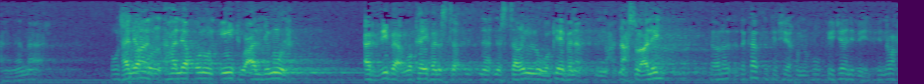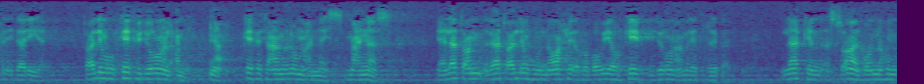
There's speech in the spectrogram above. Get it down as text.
أنا ما هل, يقول هل يقولون إيه تعلمون الربا وكيف نستغله وكيف نحصل عليه؟ ذكرت لك يا شيخ إنه في جانبين في النواحي الإدارية. تعلمهم كيف يديرون العمل. نعم. كيف يتعاملون مع الناس مع الناس. يعني لا لا تعلمهم النواحي الربوية وكيف يديرون عملية الربا. لكن السؤال هو أنهم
